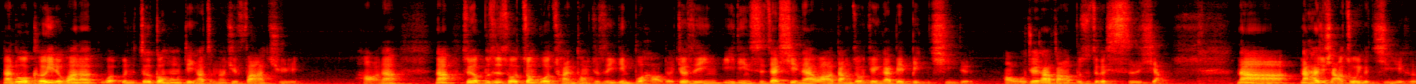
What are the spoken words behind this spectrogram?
那如果可以的话呢，问问这个共通点要怎么样去发掘？好，那。那所以说不是说中国传统就是一定不好的，就是一一定是在现代化当中就应该被摒弃的。哦，我觉得他反而不是这个思想。那那他就想要做一个结合。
